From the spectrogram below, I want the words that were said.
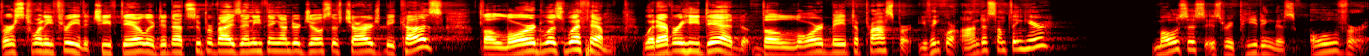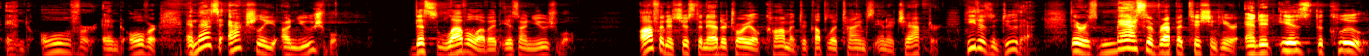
Verse 23 the chief jailer did not supervise anything under Joseph's charge because the Lord was with him. Whatever he did, the Lord made to prosper. You think we're onto something here? Moses is repeating this over and over and over. And that's actually unusual. This level of it is unusual. Often it's just an editorial comment a couple of times in a chapter. He doesn't do that. There is massive repetition here, and it is the clue.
